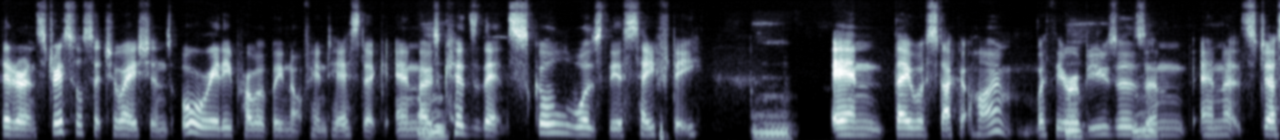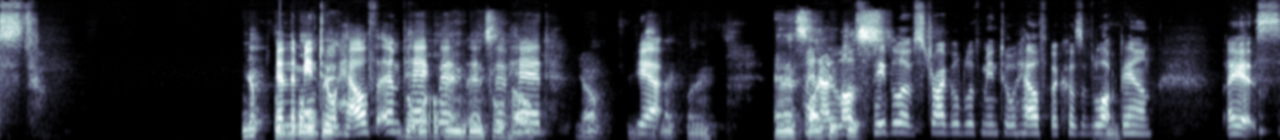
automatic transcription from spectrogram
that are in stressful situations already probably not fantastic and those Mhm. kids that school was their safety Mm, and they were stuck at home with their Mm, abusers mm. and and it's just yep. and the mental health impact that it's had Yep, Yeah. exactly. And it's I like know it lots just, of people have struggled with mental health because of Mhm. lockdown. Like it's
